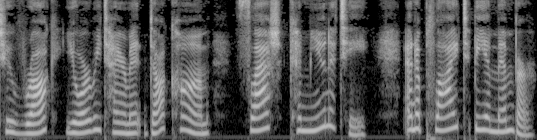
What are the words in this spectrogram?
to rockyourretirement.com slash community and apply to be a member.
